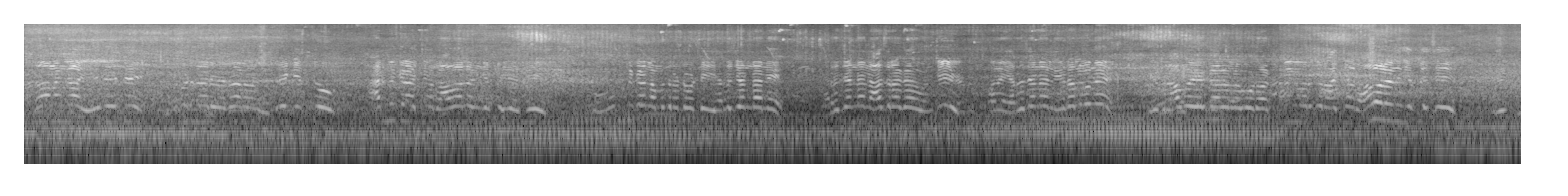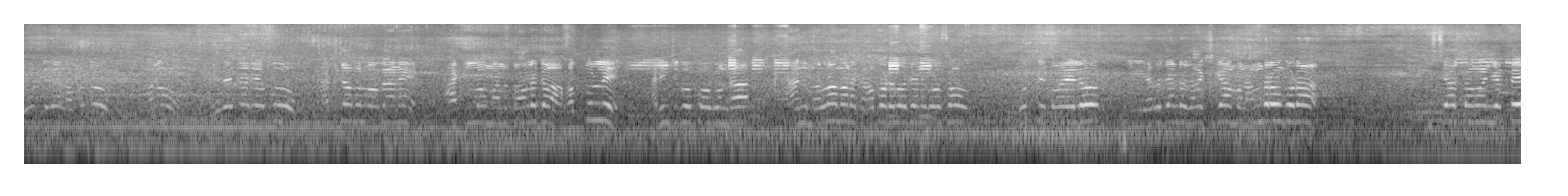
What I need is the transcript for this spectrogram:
ప్రధానంగా ఏదైతే పెట్టుబడిదారి విధానాలను వ్యతిరేకిస్తూ కార్మిక రాజ్యం రావాలని చెప్పేసి పూర్తిగా నమ్ముతున్నటువంటి ఎర్రజెండాని ఎర్రజెండాని ఆసరాగా ఉంచి మన ఎర్రజెండా నీడలోనే రేపు రాబోయే కాలంలో కూడా కార్మిక వర్గ రాజ్యం రావాలని చెప్పేసి పూర్తిగా నమ్ముతూ మనం ఏదైతే రేపు చట్టసభల్లో కానీ వాటిల్లో మన తాలూకా హక్కుల్ని హరించుకోపోకుండా దాన్ని మళ్ళా మనం కాపాడుకోదని కోసం పూర్తి స్థాయిలో ఈ ఎర్రజెండ సాక్షిగా మనందరం కూడా కృషి చేస్తామని చెప్పి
